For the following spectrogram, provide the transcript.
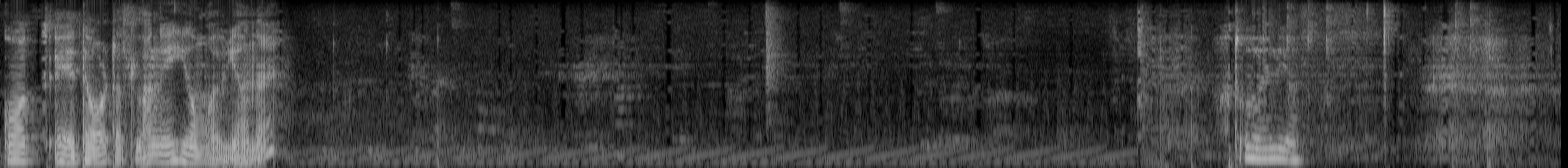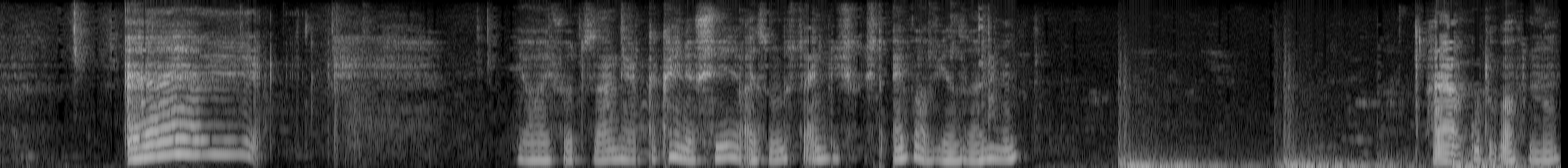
Gott, ey, dauert das lange hier mal wieder, ne? Ach du Heilige. Ähm. Ja, ich würde sagen, der hat gar keine Schilder, also müsste eigentlich recht einfach wieder sein, ne? Ah ja, gute Waffen, ne?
